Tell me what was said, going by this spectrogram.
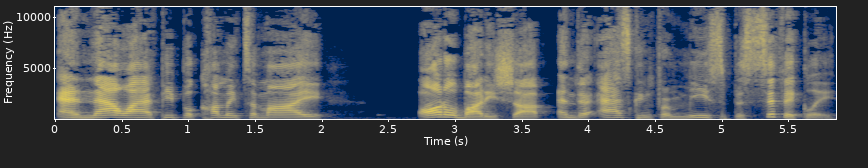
And now I have people coming to my auto body shop and they're asking for me specifically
